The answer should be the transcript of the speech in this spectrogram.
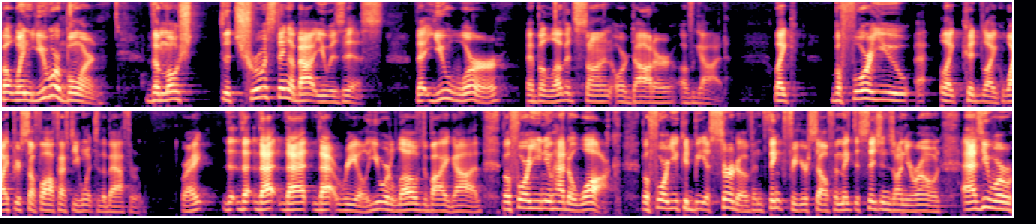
But when you were born, the most, the truest thing about you is this that you were a beloved son or daughter of God. Like before you uh, like could like wipe yourself off after you went to the bathroom, right? That, that, that, that real. You were loved by God before you knew how to walk, before you could be assertive and think for yourself and make decisions on your own, as you were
